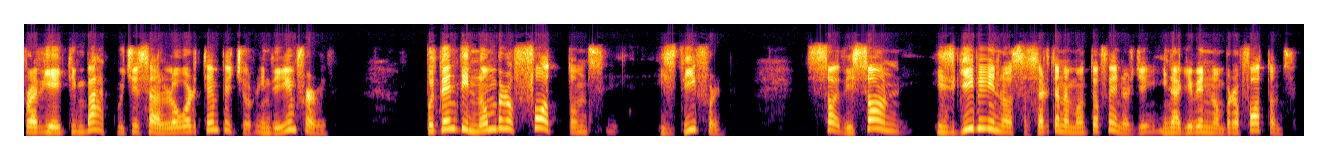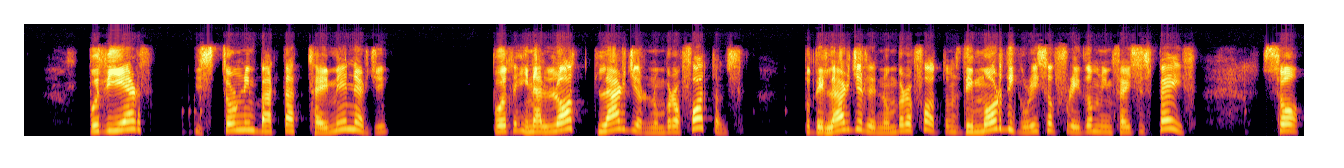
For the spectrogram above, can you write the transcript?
radiating back, which is a lower temperature in the infrared. But then the number of photons is different. So the sun is giving us a certain amount of energy in a given number of photons. But the Earth is turning back that same energy, but in a lot larger number of photons. But the larger the number of photons, the more degrees of freedom in phase space. So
